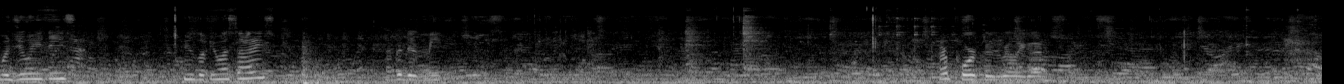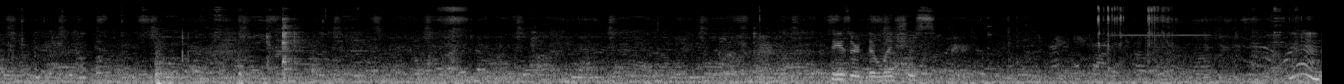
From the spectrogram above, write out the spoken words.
Would you eat these? You, you want some of these? Look at this meat. Her pork is really good. These are delicious. Mmm.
